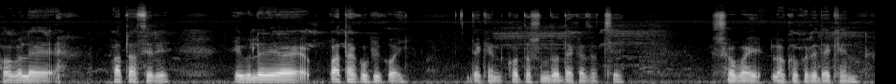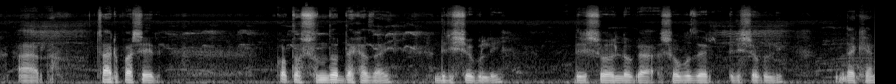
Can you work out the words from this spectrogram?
হগলে পাতা ছেড়ে এগুলো পাতা কপি কয়। দেখেন কত সুন্দর দেখা যাচ্ছে। সবাই লক্ষ্য করে দেখেন। আর চারপাশের কত সুন্দর দেখা যায় দৃশ্যগুলি। দৃশ্য হইল সবুজের দৃশ্যগুলি। দেখেন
